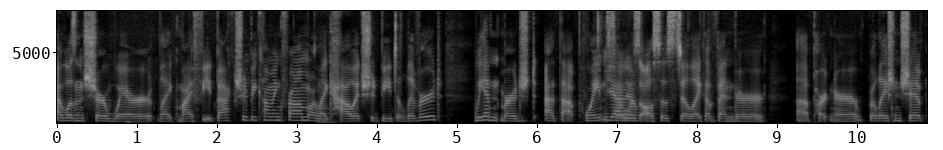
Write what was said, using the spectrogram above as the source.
I wasn't sure where like my feedback should be coming from or like mm. how it should be delivered. We hadn't merged at that point, Yeah, so it was also still like a vendor uh, partner relationship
